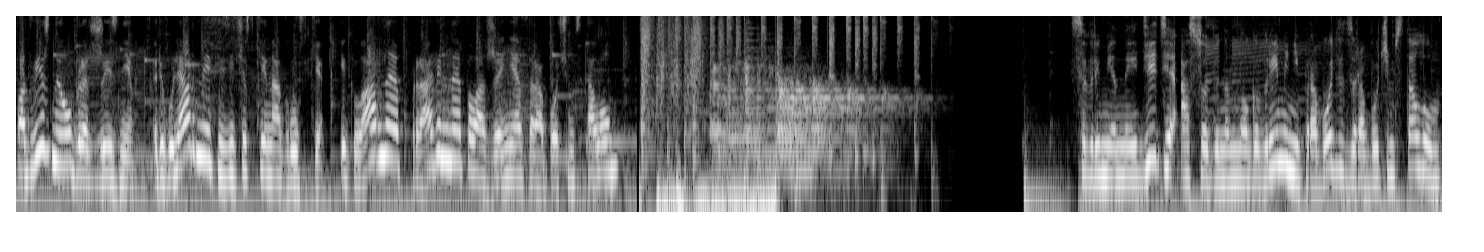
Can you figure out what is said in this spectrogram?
Подвижный образ жизни, регулярные физические нагрузки и, главное, правильное положение за рабочим столом. Современные дети особенно много времени проводят за рабочим столом.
